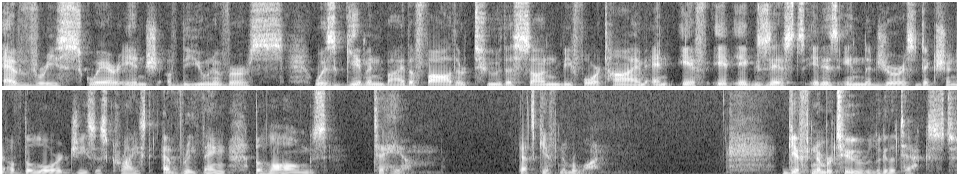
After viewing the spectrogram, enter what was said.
every square inch of the universe was given by the Father to the Son before time. And if it exists, it is in the jurisdiction of the Lord Jesus Christ. Everything belongs to Him. That's gift number one. Gift number two, look at the text.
